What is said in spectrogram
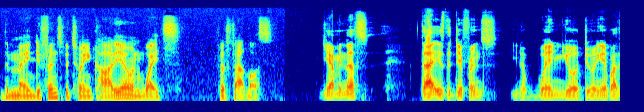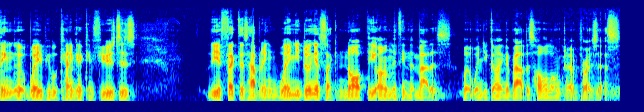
the main difference between cardio and weights for fat loss. Yeah, I mean that's that is the difference. You know, when you're doing it, but I think the way people can get confused is the effect that's happening when you're doing it's like not the only thing that matters when, when you're going about this whole long term process.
